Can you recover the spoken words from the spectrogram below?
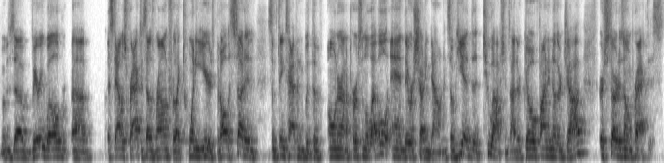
was a very well uh, established practice that was around for like 20 years. But all of a sudden, some things happened with the owner on a personal level, and they were shutting down. And so he had the two options: either go find another job or start his own practice.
